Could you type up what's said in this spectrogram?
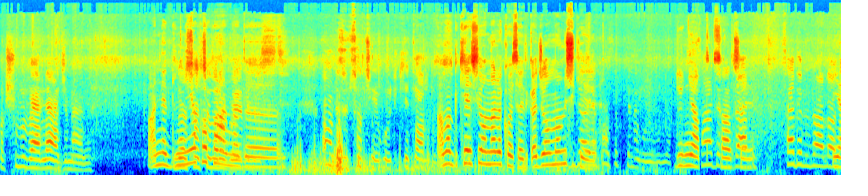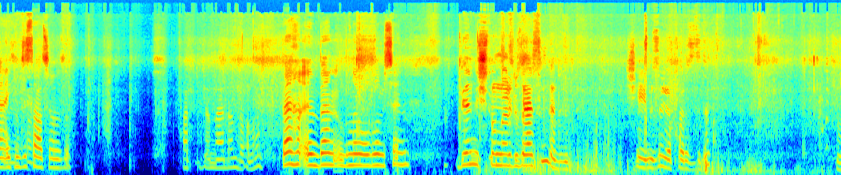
Bak şu biberler acı merve. Anne dün Bunları Ama bizim salçaya koyduk yeterli bize. Ama bir keşke onlara koysaydık. Acı olmamış ki. koyalım. Dün yaptık Sade salçayı. biberli- Sade biberli acı Yani ikinci salçamızı. Patlıcanlardan da alalım. Ben ben bunlar olduğunu bilseydim. Ben işte onları güzelsin de dedim. Şeyimizi yaparız dedim. Hmm.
